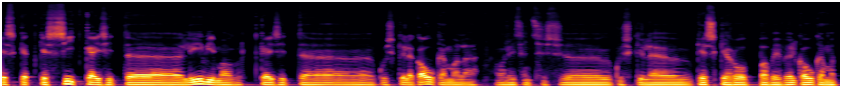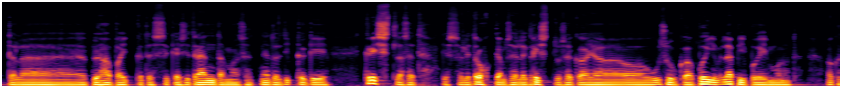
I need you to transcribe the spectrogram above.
eeskätt, kes siit käisid äh, Liivimaalt, käisid äh, kuskile kaugemale, oli see nüüd siis äh, kuskile Kesk-Euroopa või veel kaugematele pühapaikadesse käisid rändamas, et need olid ikkagi kristlased, kes olid rohkem selle kristlusega ja usuga põim-, läbi põimunud. aga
